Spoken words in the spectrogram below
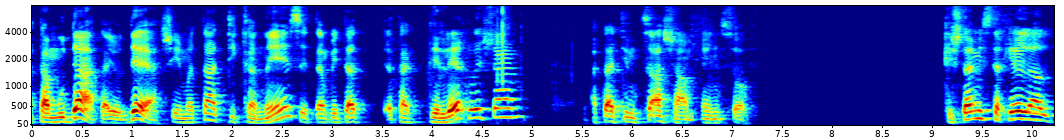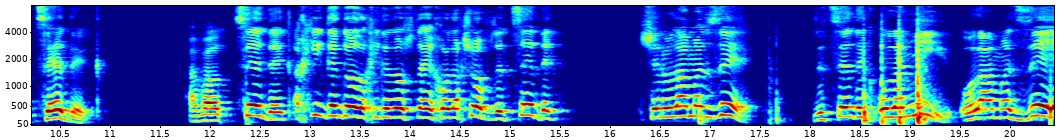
אתה מודע, אתה יודע שאם אתה תיכנס, אתה, אתה, אתה תלך לשם, אתה תמצא שם אינסוף. כשאתה מסתכל על צדק, אבל צדק הכי גדול, הכי גדול שאתה יכול לחשוב, זה צדק של עולם הזה. זה צדק עולמי, עולם הזה.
